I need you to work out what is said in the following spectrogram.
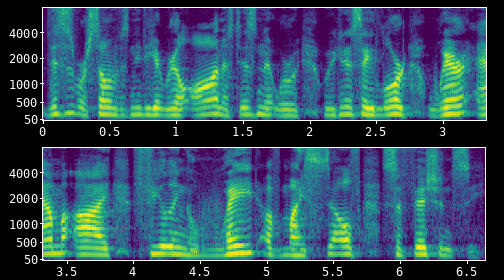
This is where some of us need to get real honest, isn't it? Where we're going to say, Lord, where am I feeling the weight of my self sufficiency?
